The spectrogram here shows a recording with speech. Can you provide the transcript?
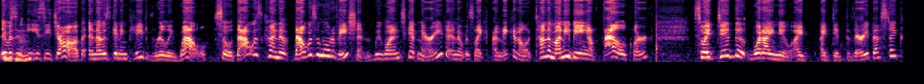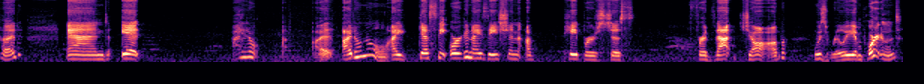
It was mm-hmm. an easy job and I was getting paid really well. So that was kind of that was a motivation. We wanted to get married and it was like I'm making a ton of money being a file clerk. So I did the what I knew. I I did the very best I could and it I don't I I don't know. I guess the organization of papers just for that job was really important.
